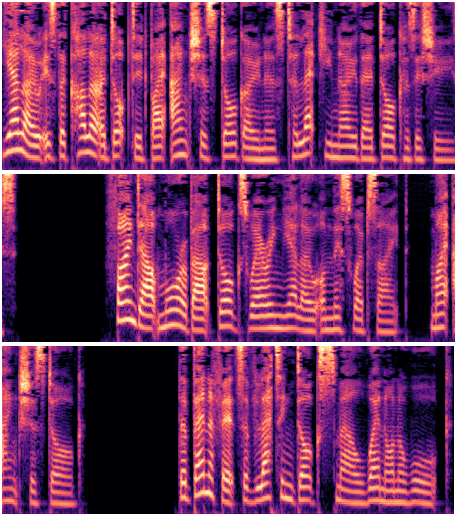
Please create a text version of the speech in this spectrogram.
Yellow is the color adopted by anxious dog owners to let you know their dog has issues. Find out more about dogs wearing yellow on this website, My Anxious Dog. The benefits of letting dogs smell when on a walk.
